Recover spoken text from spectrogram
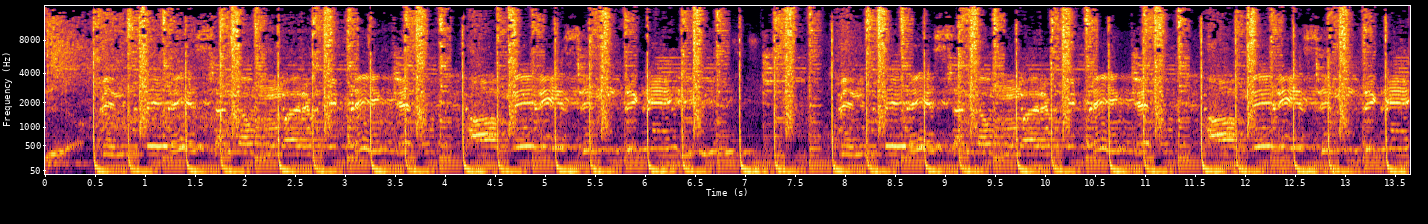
बिन मर मिटेंगे। मेरी ज़िंदगी। बिन तेरे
